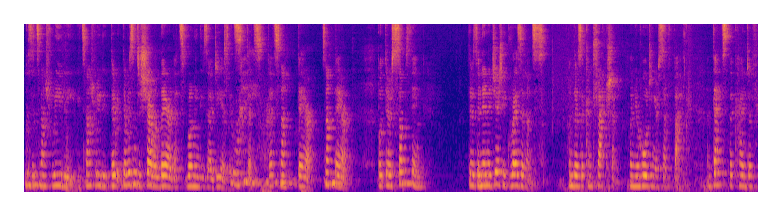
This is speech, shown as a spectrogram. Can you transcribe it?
because it's not really it's not really there, there isn't a Cheryl there that's running these ideas. It's Right. that's that's not there. It's not there. But there's something there's an energetic resonance when there's a contraction, when you're holding yourself back. And that's the kind of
